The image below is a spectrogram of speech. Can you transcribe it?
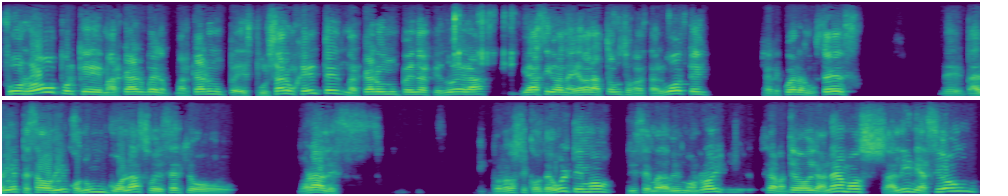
Fue un robo porque marcaron, bueno, marcaron, expulsaron gente, marcaron un penal que no era, ya se iban a llevar a Thompson hasta el bote, ¿se recuerdan ustedes? Eh, había empezado bien con un golazo de Sergio Morales. Pronósticos de último, dice David Monroy. O sea, Mateo, hoy ganamos. Alineación.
